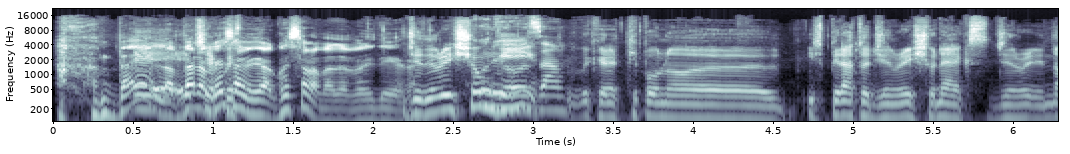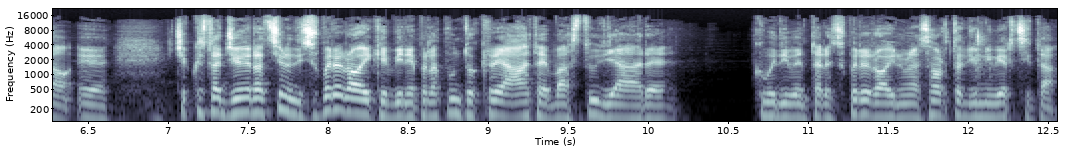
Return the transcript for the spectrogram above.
Bella, Eh, bella, c'è questa, quest- mi- questa la vado a vedere. Generation Curiosa. V, che è tipo uno eh, ispirato a Generation X. Genera- no, eh, c'è questa generazione di supereroi che viene per l'appunto creata e va a studiare come diventare supereroi in una sorta di università.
